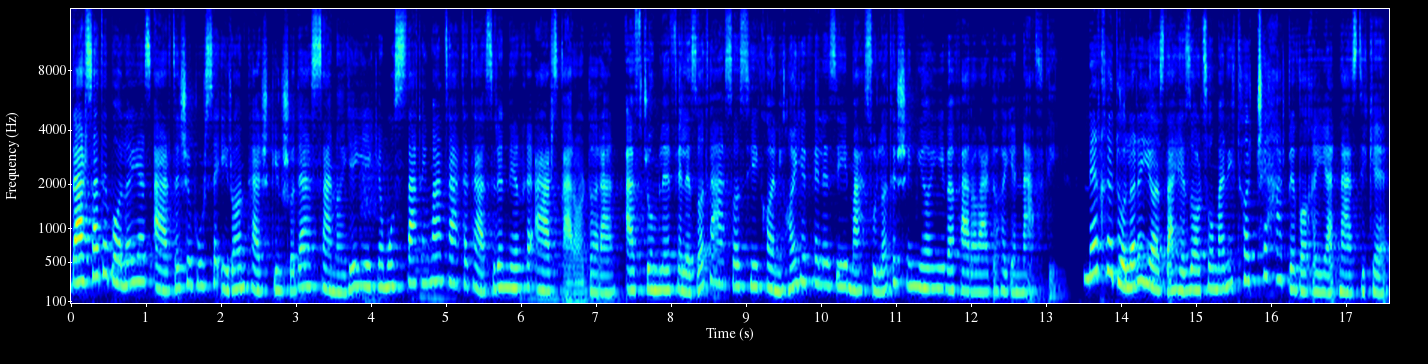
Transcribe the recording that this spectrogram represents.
درصد بالایی از ارزش بورس ایران تشکیل شده از صنایعی که مستقیما تحت تاثیر نرخ ارز قرار دارند از جمله فلزات اساسی کانیهای فلزی محصولات شیمیایی و فراورده های نفتی. نرخ دلار 11 هزار تومانی تا چه حد به واقعیت نزدیکه؟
